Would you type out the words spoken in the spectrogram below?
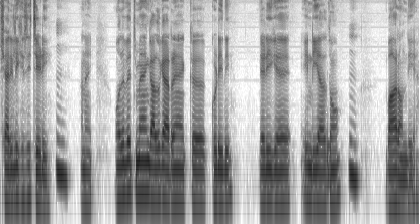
ਸ਼ਾਇਰੀ ਲਿਖੀ ਸੀ ਚਿੜੀ। ਹਨਾ। ਉਹਦੇ ਵਿੱਚ ਮੈਂ ਗੱਲ ਕਰ ਰਿਹਾ ਇੱਕ ਕੁੜੀ ਦੀ ਜਿਹੜੀ ਕਿ ਇੰਡੀਆ ਤੋਂ ਬਾਹਰ ਆਉਂਦੀ ਹੈ।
